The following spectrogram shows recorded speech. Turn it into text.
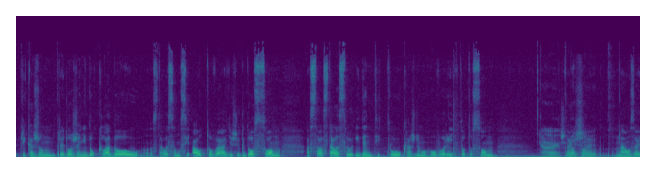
pri každom predložení dokladov stále sa musí autovať, že kto som a sa stále svoju identitu každému hovoriť, toto som. Hej, že Takže to... naozaj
